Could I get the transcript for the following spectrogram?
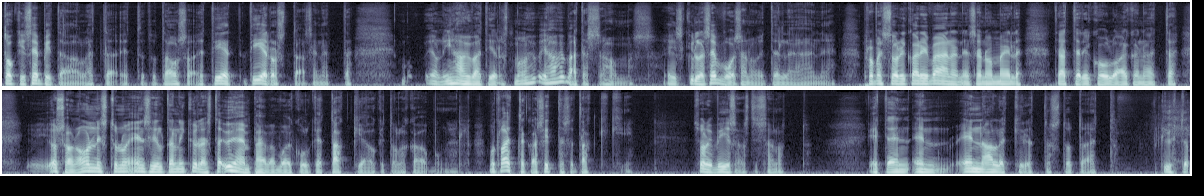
toki se pitää olla, että, että tota osa, että tie, tiedostaa sen, että on ihan hyvä tiedostaa, mä oon ihan hyvä tässä hommassa. Ei, kyllä sen voi sanoa itselle ääneen. Professori Kari Väänänen sanoi meille teatterikouluaikana, että jos on onnistunut ensi ilta, niin kyllä sitä yhden päivän voi kulkea takki auki tuolla kaupungilla. Mutta laittakaa sitten se takki kiinni. Se oli viisaasti sanottu. Että en, en, en allekirjoittaisi tota, että yhtä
